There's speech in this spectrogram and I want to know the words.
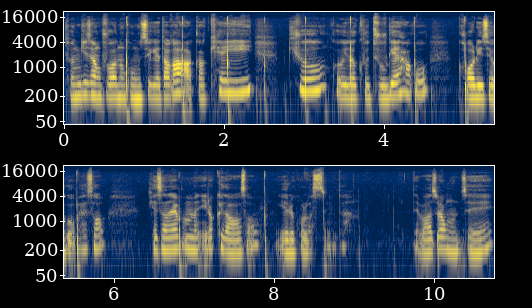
전기장 구하는 공식에다가 아까 K, Q 거기다 그 두 개 하고 거리 제곱해서 계산을 해보면 이렇게 나와서 얘를 골랐습니다. 네, 마지막 문제.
